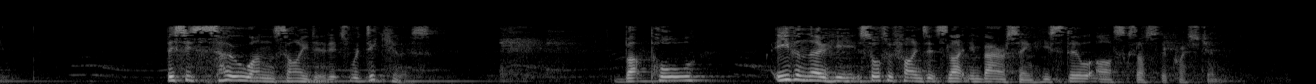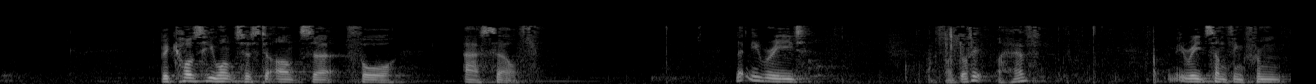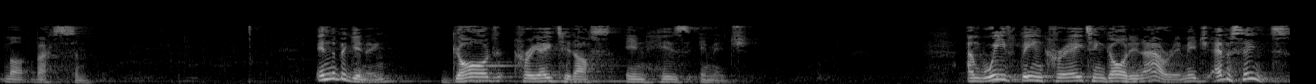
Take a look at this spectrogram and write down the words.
This is so one sided, it's ridiculous. But Paul, even though he sort of finds it slightly embarrassing, he still asks us the question. Because he wants us to answer for ourselves. Let me read. I've got it, I have. Let me read something from Mark Batterson. In the beginning, God created us in His image. And we've been creating God in our image ever since.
